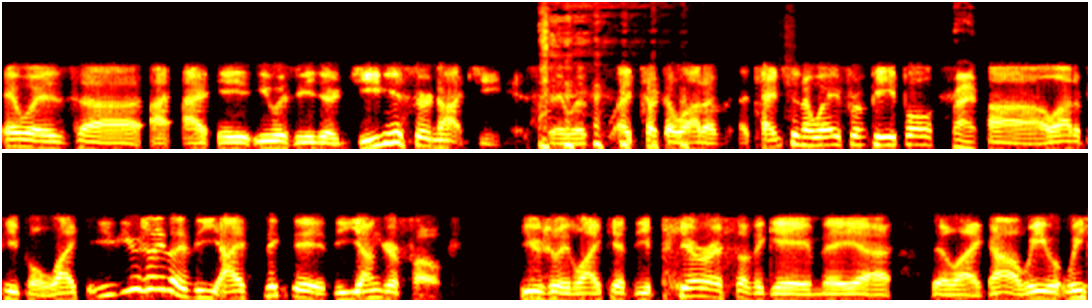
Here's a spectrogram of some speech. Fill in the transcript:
it was uh, I, I it was either genius or not genius. It was it took a lot of attention away from people. Right. Uh, a lot of people liked it. Usually the, the I think the the younger folk usually like it. The purists of the game they uh, they're like, oh, we we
